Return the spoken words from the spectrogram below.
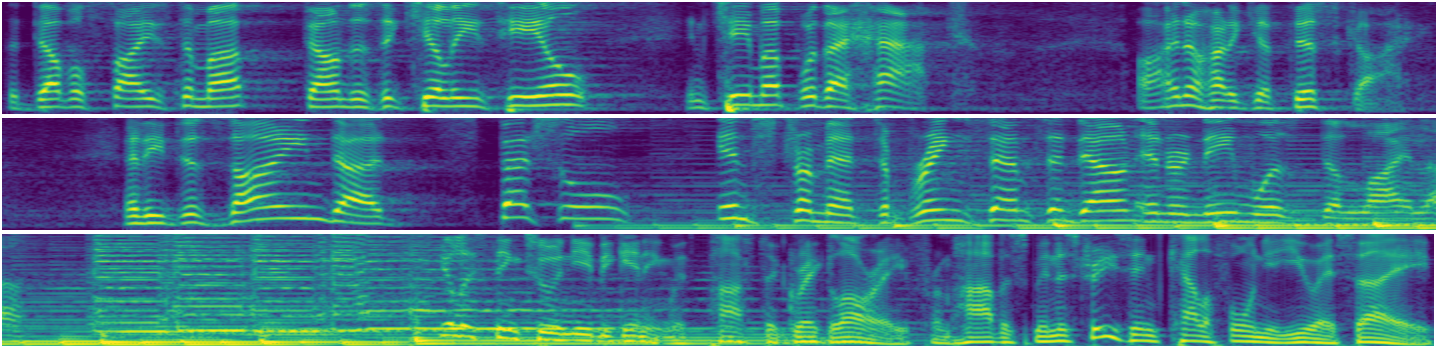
The devil sized him up, found his Achilles heel, and came up with a hack. Oh, I know how to get this guy. And he designed a special instrument to bring Samson down, and her name was Delilah. You're listening to A New Beginning with Pastor Greg Laurie from Harvest Ministries in California, USA.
